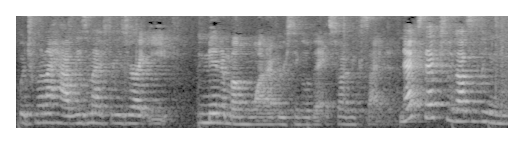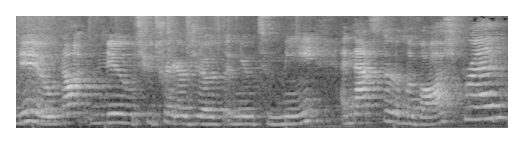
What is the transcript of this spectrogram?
which when I have these in my freezer, I eat minimum one every single day, so I'm excited. Next, I actually got something new, not new to Trader Joe's, but new to me, and that's their lavash bread.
